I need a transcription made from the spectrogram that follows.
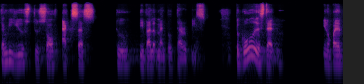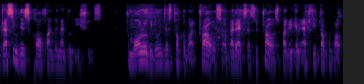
can be used to solve access to developmental therapies. The goal is that you know by addressing these core fundamental issues tomorrow we don't just talk about trials or better access to trials but we can actually talk about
